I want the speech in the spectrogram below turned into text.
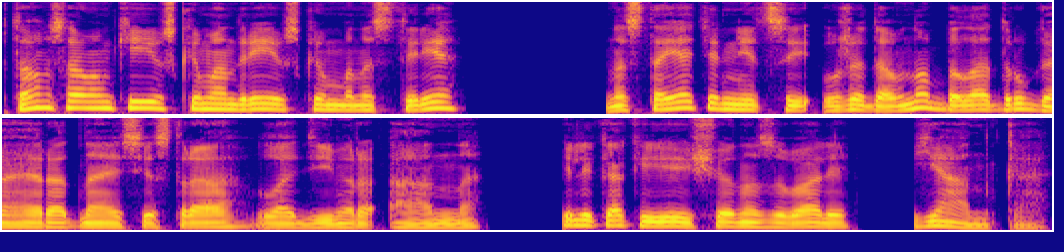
В том самом Киевском Андреевском монастыре настоятельницей уже давно была другая родная сестра Владимира Анна, или, как ее еще называли, Янка.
